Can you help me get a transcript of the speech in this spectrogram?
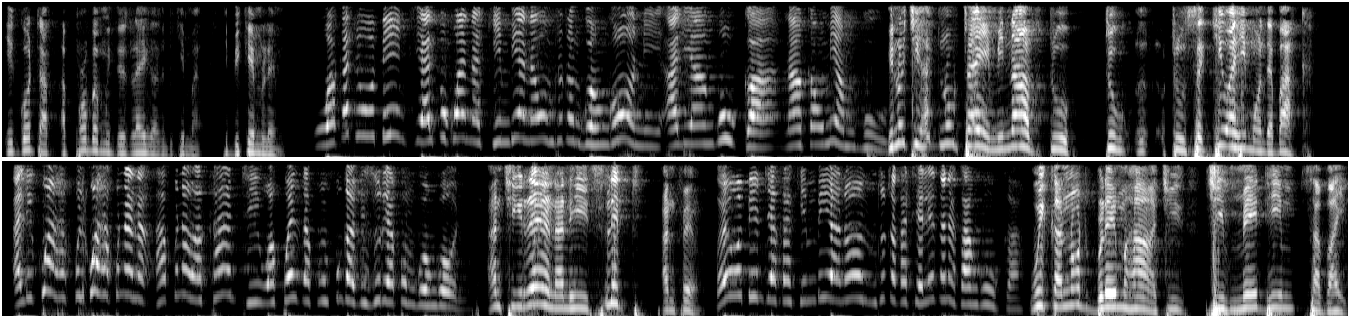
he got a, a problem with his leg and became a, he became lame wakati huyu binti alipokuwa anakimbia na huyu mtoto mgongoni alianguka na akaumia mguu. You know she had no time enough to to to secure him on the back. Alikuwa kulikuwa hakuna na, hakuna wakati wa kuweza kumfunga vizuri hapo mgongoni. And she ran and he slipped and fell. Kwa hiyo binti akakimbia nao mtoto akateleza na akaanguka. We cannot blame her. She, she made him survive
